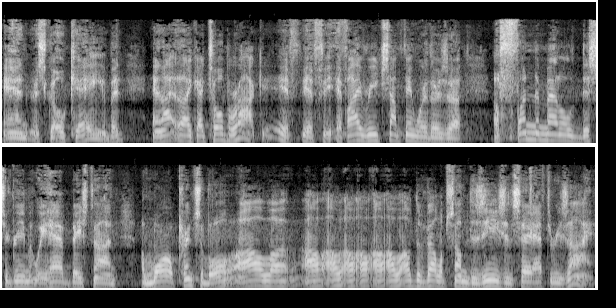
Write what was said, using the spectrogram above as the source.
and it's go okay. But and I like I told Barack, if if if I reach something where there's a a fundamental disagreement we have based on a moral principle, I'll uh, I'll, I'll, I'll, I'll develop some disease and say I have to resign.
